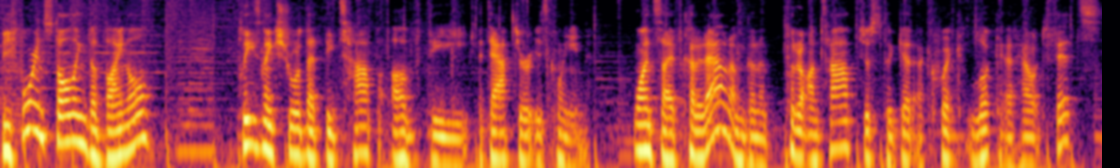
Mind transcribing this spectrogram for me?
Before installing the vinyl, please make sure that the top of the adapter is clean. Once I've cut it out, I'm going to put it on top just to get a quick look at how it fits.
